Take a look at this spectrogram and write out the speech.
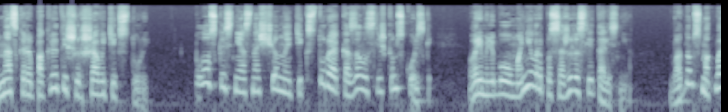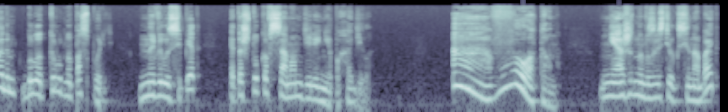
наскоро покрытый шершавой текстурой. Плоскость, не оснащенная текстурой, оказалась слишком скользкой. Во время любого маневра пассажиры слетали с нее. В одном с Макмедом было трудно поспорить. На велосипед эта штука в самом деле не походила. «А, вот он!» — неожиданно возвестил Ксенобайт,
